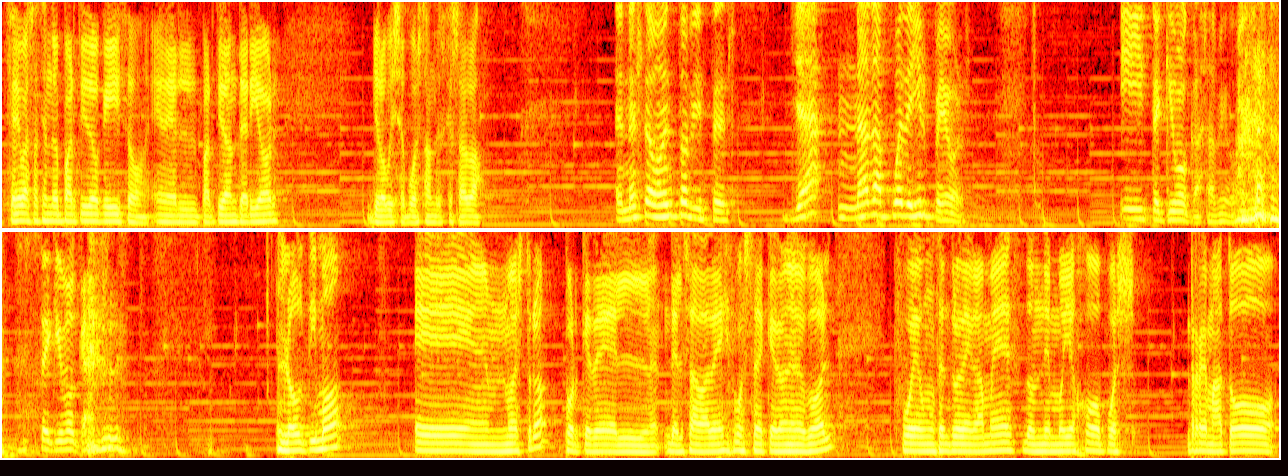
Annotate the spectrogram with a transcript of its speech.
Febas haciendo el partido que hizo en el partido anterior, yo lo hubiese puesto antes que Salva. En este momento dices, ya nada puede ir peor. Y te equivocas, amigo. te equivocas. Lo último, eh, nuestro, porque del, del Sabadell pues se quedó en el gol, fue un centro de Gámez donde Mollejo pues remató,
